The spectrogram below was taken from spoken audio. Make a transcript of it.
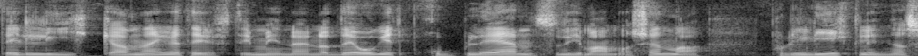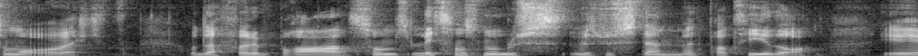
Det er like negativt i mine øyne. Og det er òg et problem som de må anerkjenne, på lik linje som overvekt. Og Derfor er det bra, som, litt sånn som du, hvis du stemmer et parti da i,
